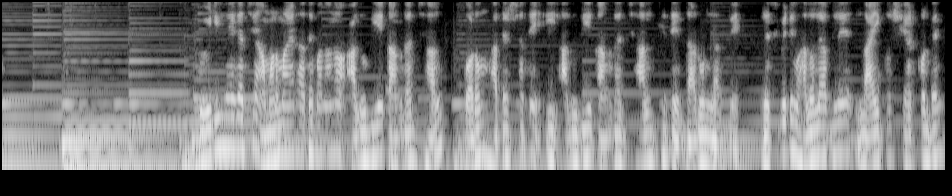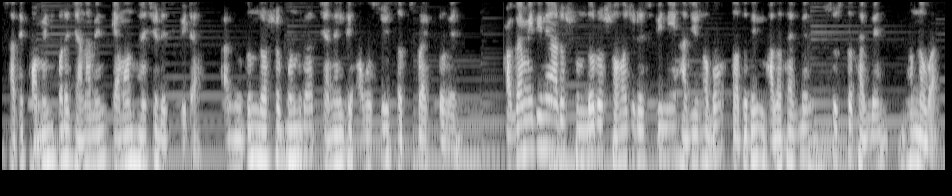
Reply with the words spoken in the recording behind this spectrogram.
তৈরি হয়ে গেছে আমার মায়ের হাতে বানানো আলু দিয়ে কাঁকড়ার ঝাল। গরম ভাতের সাথে এই আলু দিয়ে কাঁকড়ার ঝাল খেতে দারুণ লাগবে। রেসিপিটি ভালো লাগলে লাইক ও শেয়ার করবেন, সাথে কমেন্ট করে জানাবেন কেমন হয়েছে রেসিপিটা। আর নতুন দর্শক বন্ধুরা, চ্যানেলটি অবশ্যই সাবস্ক্রাইব করবেন। আগামী দিনে আরও সুন্দর ও সহজ রেসিপি নিয়ে হাজির হব। ততদিন ভালো থাকবেন, সুস্থ থাকবেন। ধন্যবাদ।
